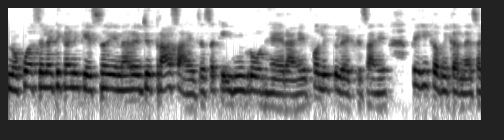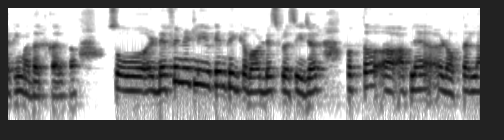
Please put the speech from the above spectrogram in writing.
नको असलेल्या ठिकाणी केस येणारे जे त्रास आहेत जसं की इनग्रोन हेअर आहे फॉलिक्युलेटिस आहे तेही कमी करण्यासाठी मदत करतं. So definitely you can think about this procedure फक्त आपल्या डॉक्टरला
